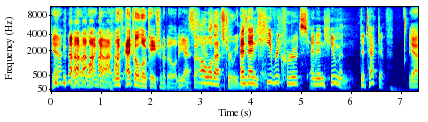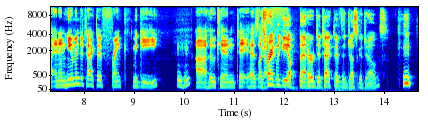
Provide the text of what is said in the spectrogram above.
Yeah, they got a blind guy with echolocation ability. Yes. So. Oh, well, that's true. He And then he recruits an Inhuman detective. yeah, an Inhuman detective, Frank McGee, uh, who can ta has like Is a Frank McGee a better detective than Jessica Jones?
